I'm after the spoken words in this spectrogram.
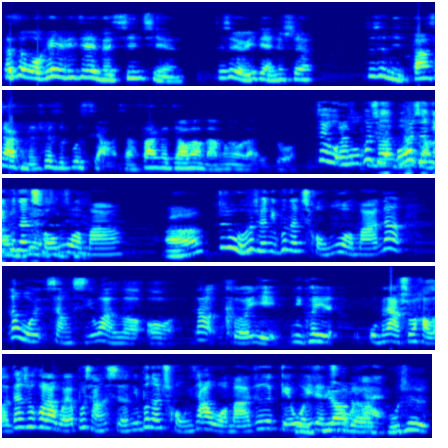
但是我可以理解你的心情，就是有一点就是，就是你当下可能确实不想想撒个娇让男朋友来做对我我会觉得我会觉得你不能宠我吗？啊。就是我会觉得你不能宠我吗？那那我想洗碗了哦，那可以，你可以我们俩说好了，但是后来我又不想洗了，你不能宠一下我吗？就是给我一点你需要的宠爱。不是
